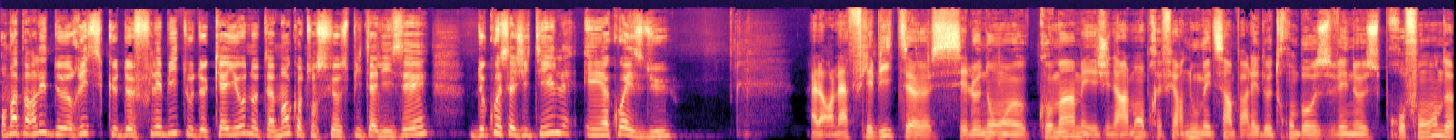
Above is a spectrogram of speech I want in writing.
On m'a parlé de risque de phlébite ou de caillot, notamment quand on se fait hospitaliser. De quoi s'agit-il et à quoi est-ce dû? Alors la phlébite, euh, c'est le nom euh, commun, mais généralement on préfère nous médecins parler de thrombose veineuse profonde,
